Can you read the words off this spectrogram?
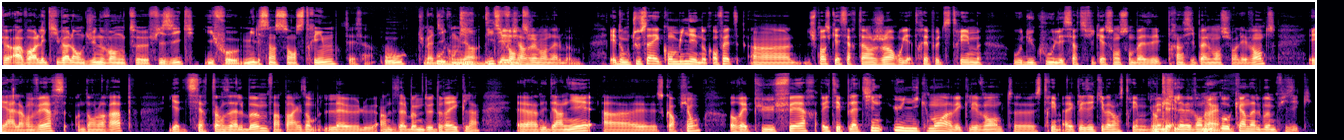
veut avoir l'équivalent d'une vente physique, il faut 1500 streams C'est ça. ou tu m'as dit Ou combien 10, 10 ventes. téléchargements d'albums. Et donc tout ça est combiné. Donc en fait, un- je pense qu'il y a certains genres où il y a très peu de streams, où du coup les certifications sont basées principalement sur les ventes. Et à l'inverse, dans le rap, il y a certains albums, enfin par exemple le- le- un des albums de Drake là, euh, un des derniers, euh, Scorpion, aurait pu faire été platine uniquement avec les ventes euh, stream, avec les équivalents stream, même Ok, s'il avait vendu ouais. aucun album physique.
